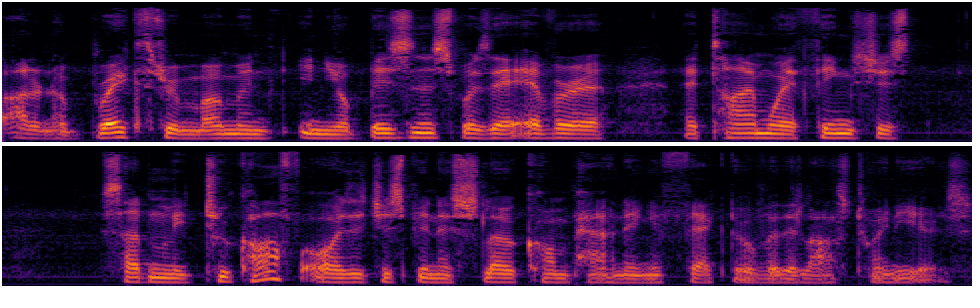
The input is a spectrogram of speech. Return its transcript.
I don't know, breakthrough moment in your business? Was there ever a, a time where things just suddenly took off, or has it just been a slow compounding effect over the last 20 years?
